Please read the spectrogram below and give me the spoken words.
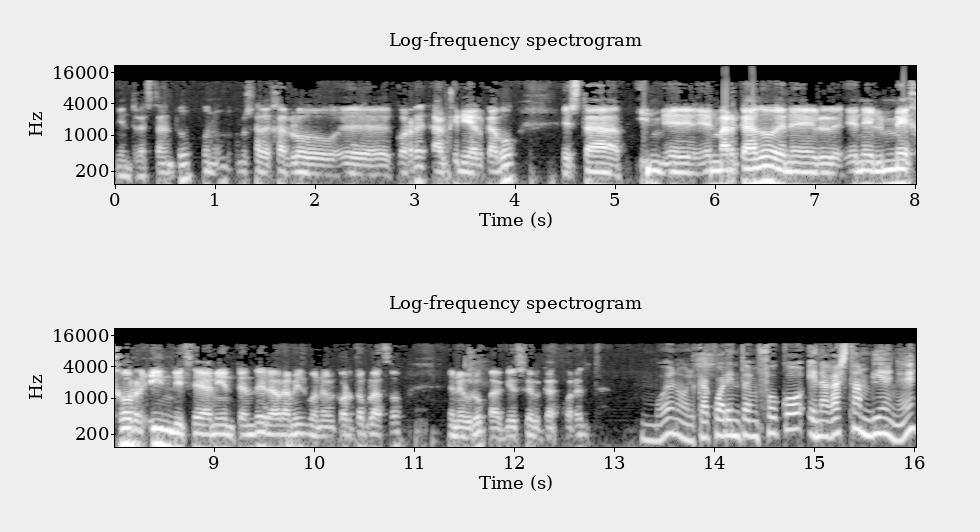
mientras tanto, bueno, vamos a dejarlo eh, correr. Al fin y al cabo, está in- eh, enmarcado en el, en el mejor índice, a mi entender, ahora mismo en el corto plazo en Europa, que es el CAC 40. Bueno, el K40 en foco, en Agas también, ¿eh?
